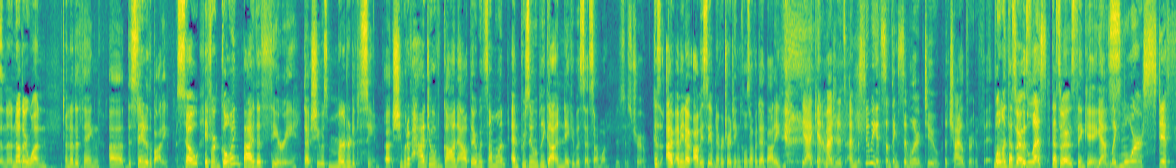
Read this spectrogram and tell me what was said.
An- Another one, another thing, uh, the state of the body. So, if we're going by the theory that she was murdered at the scene, uh, she would have had to have gone out there with someone and presumably gotten naked with said someone. This is true. Because I, I mean, I, obviously, I've never tried taking clothes off a dead body. Yeah, I can't imagine it's. I'm assuming it's something similar to a child throwing a fit. well, like that's what I With was. less, That's what I was thinking. yeah, is- like more stiff.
